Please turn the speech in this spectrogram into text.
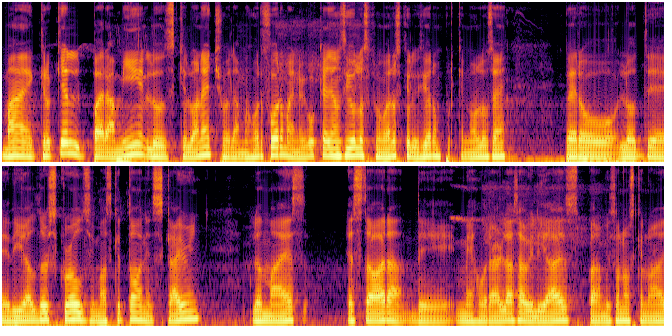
Mae, creo que el, para mí los que lo han hecho de la mejor forma, y no digo que hayan sido los primeros que lo hicieron porque no lo sé, pero los de The Elder Scrolls y más que todo en Skyrim, los maes esta vara de mejorar las habilidades para mí son los que lo, ha-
